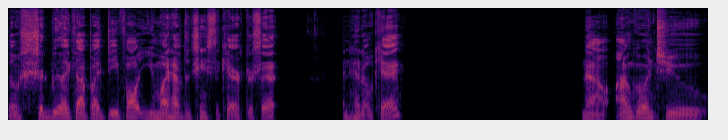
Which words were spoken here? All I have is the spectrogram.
Those should be like that by default. You might have to change the character set and hit OK. Now I'm going to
